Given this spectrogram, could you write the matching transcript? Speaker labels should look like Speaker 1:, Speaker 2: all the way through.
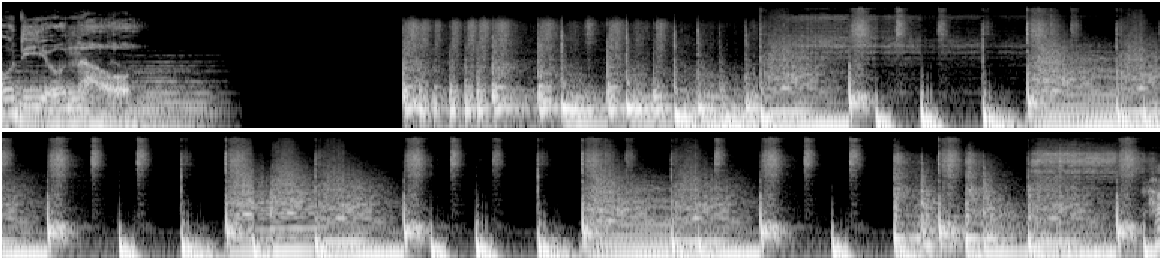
Speaker 1: Audio Now.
